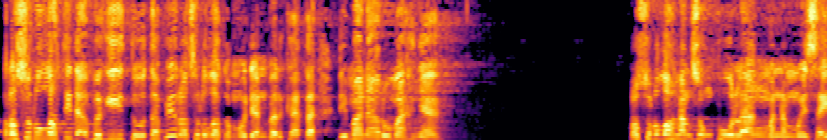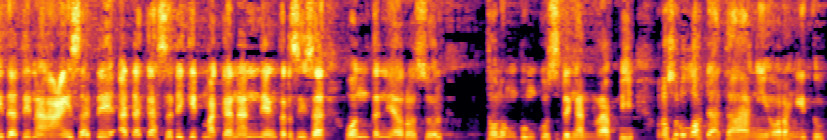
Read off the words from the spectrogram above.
Rasulullah tidak begitu, tapi Rasulullah kemudian berkata, di mana rumahnya? Rasulullah langsung pulang menemui Sayyidatina Aisyah, "Dek, adakah sedikit makanan yang tersisa?" "Wonten ya Rasul." Tolong bungkus dengan rapi. Rasulullah datangi orang itu.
